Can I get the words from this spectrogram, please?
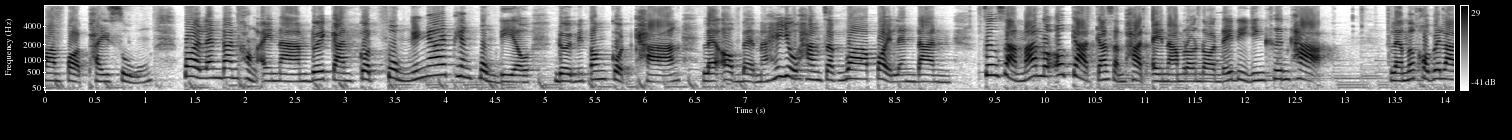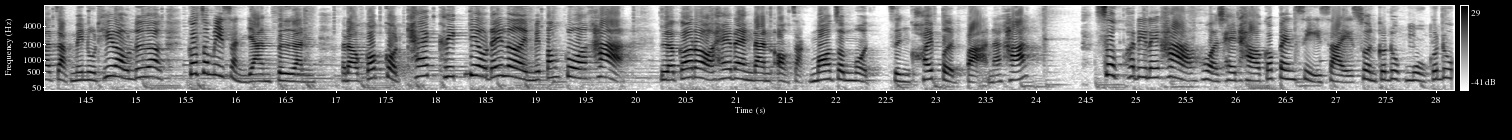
ความปลอดภัยสูง ปล่อยแรงดันของไอ้น้ำด้วยการกดปุ่มง่ายๆ เพียงปุ่มเดียว โดยไม่ต้องกดค้าง และออกแบบมาให้อยู่ห่างจากวาปล่อยแรงดัน จึงสามารถลดโอกาสการสัมผัสไอ้น้ำร้อนๆได้ดียิ่งขึ้นค่ะ และเมื่อครบเวลาจากเมนูที่เราเลือกก็จะมีสัญญาณเตือน เราก็กดแค่คลิกเดียวได้เลยไม่ต้องกลัวค่ะ แล้วก็รอให้แรงดันออกจากหม้อจนหมด จึงค่อยเปิดฝานะคะสุกพอดีเลยค่ะ หัวไชเท้าก็เป็นสีใส ส่วนกระดูกหมูก็ดู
